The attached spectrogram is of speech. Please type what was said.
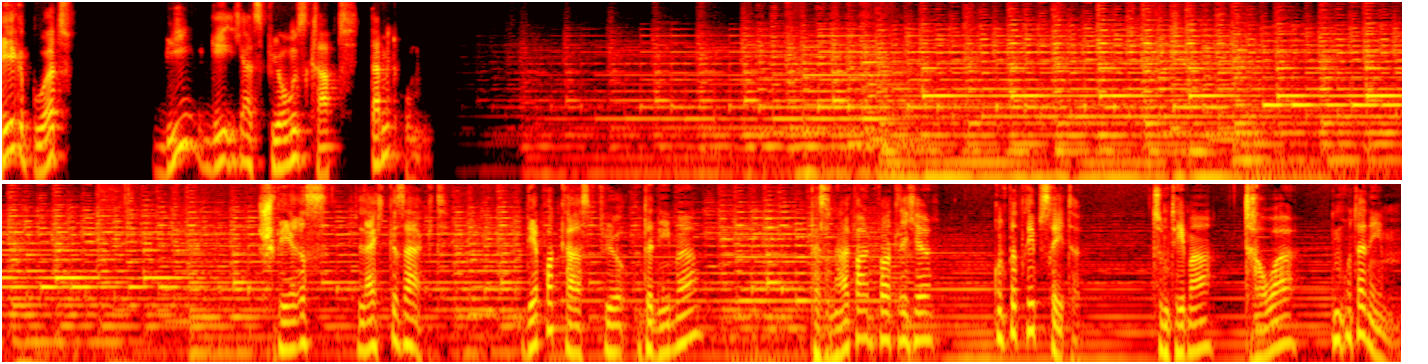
Fehlgeburt. Wie gehe ich als Führungskraft damit um? Schweres leicht gesagt. Der Podcast für Unternehmer, Personalverantwortliche und Betriebsräte zum Thema Trauer im Unternehmen.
